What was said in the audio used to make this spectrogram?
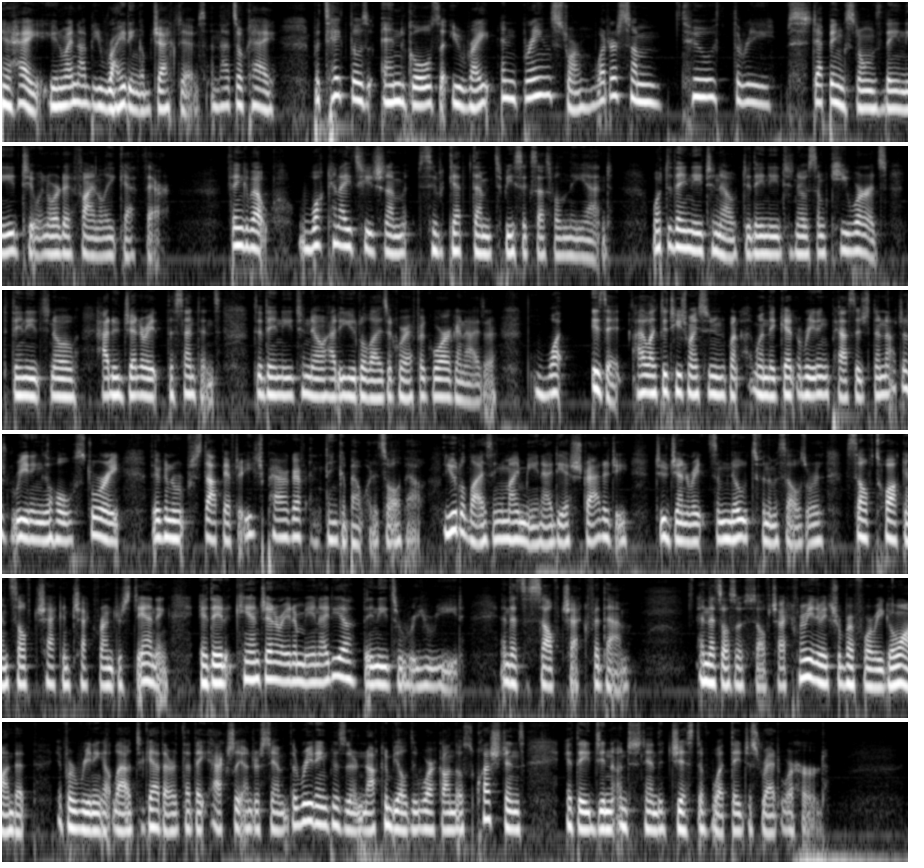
know, hey, you might not be writing objectives, and that's okay. But take those end goals that you write and brainstorm. What are some two, three stepping stones they need to in order to finally get there? Think about what can I teach them to get them to be successful in the end? What do they need to know? Do they need to know some keywords? Do they need to know how to generate the sentence? Do they need to know how to utilize a graphic organizer? What is it? I like to teach my students when, when they get a reading passage, they're not just reading the whole story. They're going to stop after each paragraph and think about what it's all about, utilizing my main idea strategy to generate some notes for themselves or self talk and self check and check for understanding. If they can't generate a main idea, they need to reread. And that's a self check for them. And that's also self check for me to make sure before we go on that if we're reading out loud together, that they actually understand the reading because they're not going to be able to work on those questions if they didn't understand the gist of what they just read or heard.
